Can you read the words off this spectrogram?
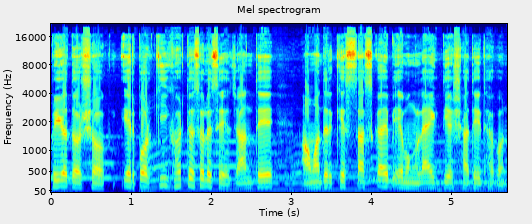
প্রিয় দর্শক, এরপর কি ঘটতে চলেছে জানতে আমাদেরকে সাবস্ক্রাইব এবং লাইক দিয়ে সাথেই থাকুন।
